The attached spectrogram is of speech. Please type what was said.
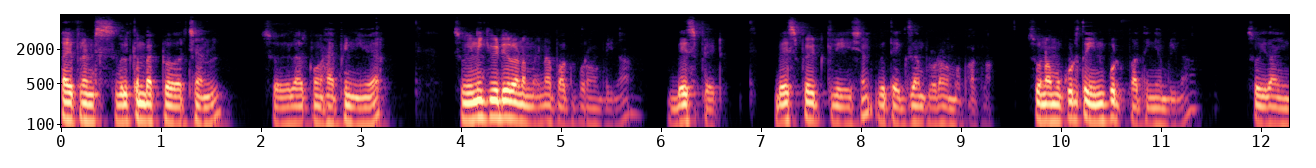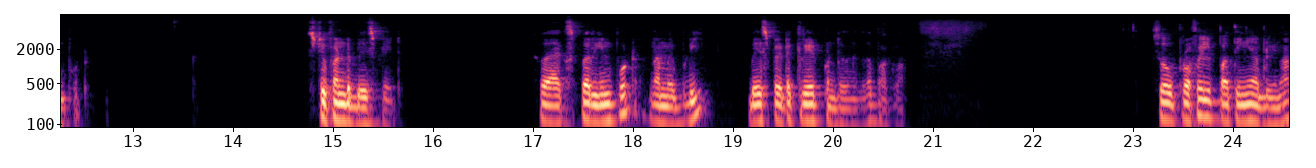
Hi friends welcome back to our channel so எல்லாருக்கும் ஹாப்பி நியூ இயர் ஸோ இன்னைக்கு வீடியோவில் நம்ம என்ன பார்க்க போகிறோம் அப்படின்னா base plate base plate creation with எக்ஸாம்பிளோட நம்ம பார்க்கலாம். ஸோ நம்ம கொடுத்த இன்புட் பார்த்தீங்க அப்படின்னா ஸோ இதான் input stiffened base plate so as per input நம்ம எப்படி பேஸ் பிளேட்டை க்ரியேட் பண்ணுறதுங்கிறத பார்க்கலாம். ஸோ ப்ரொஃபைல் பார்த்தீங்க அப்படின்னா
